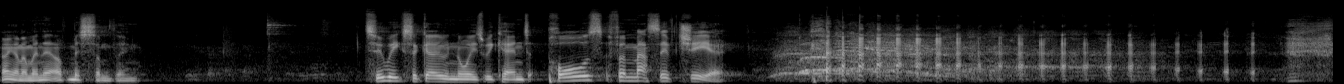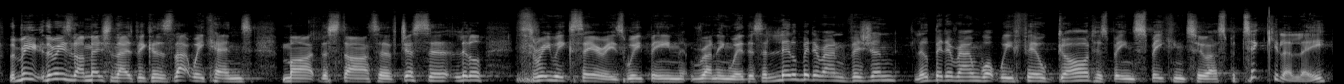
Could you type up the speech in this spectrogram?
Hang on a minute, I've missed something. Two weeks ago, noise weekend. Pause for massive cheer. The, the, reason I mention that is because that weekend marked the start of just a little three week series we've been running with. It's a little bit around vision, a little bit around what we feel God has been speaking to us, particularly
